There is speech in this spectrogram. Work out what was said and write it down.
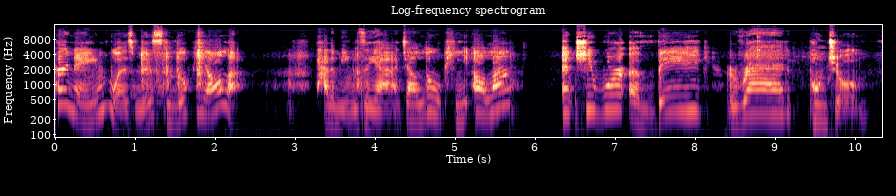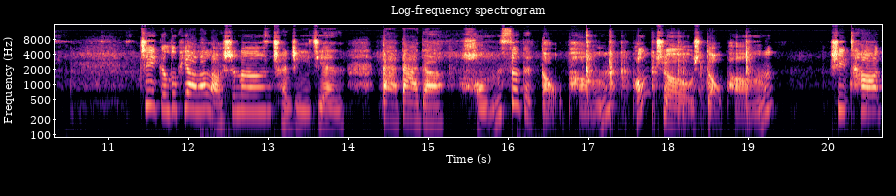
Her name was Miss Loopiola。她的名字呀叫露皮奥拉。And she wore a big red poncho。这个路皮奥拉老师呢，穿着一件大大的红色的斗篷，poncho 是斗篷。She taught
